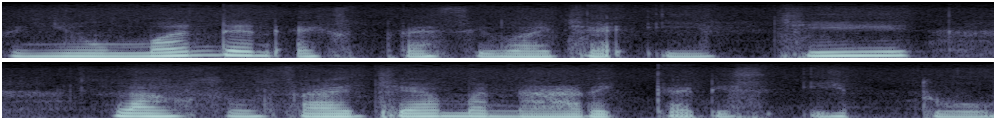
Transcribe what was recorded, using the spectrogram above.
Senyuman dan ekspresi wajah Ichi langsung saja menarik gadis itu.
